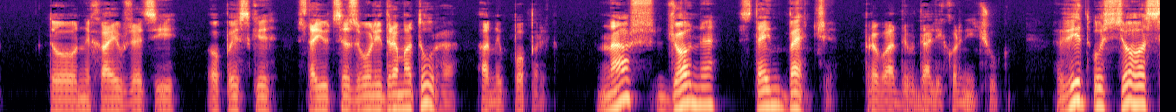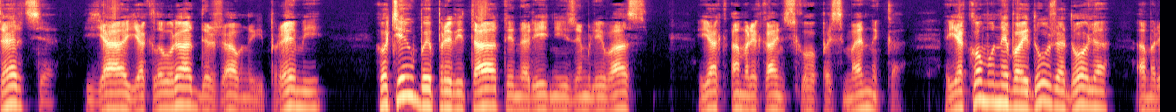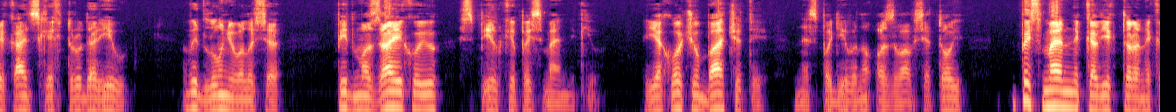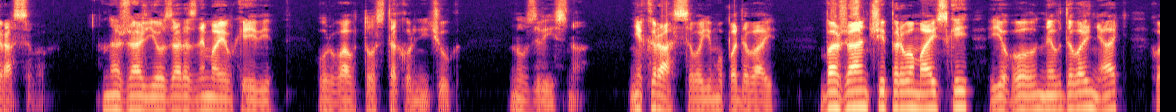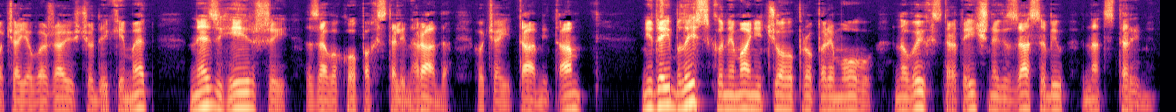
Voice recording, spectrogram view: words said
то нехай вже ці описки стаються з волі драматурга, а не впоперек. Наш Джоне Стейнбетче, провадив далі Корнійчук. Від усього серця я, як лауреат державної премії, хотів би привітати на рідній землі вас, як американського письменника, якому не байдужа доля американських трударів, відлунювалося під мозаїкою спілки письменників. Я хочу бачити, несподівано озвався той, письменника Віктора Некрасова. На жаль, його зараз немає в Києві, урвав тоста Корнічук. Ну, звісно, Некрасова йому подавай. Бажан чи Первомайський його не вдовольнять, хоча я вважаю, що дикий мед не згірший за в окопах Сталінграда, хоча і там, і там. Ніде й близько нема нічого про перемогу нових стратегічних засобів над старими.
